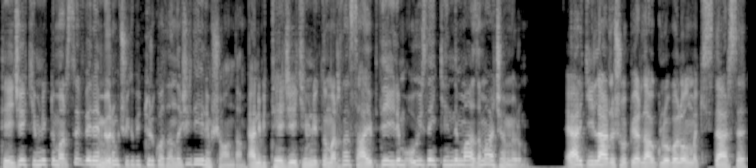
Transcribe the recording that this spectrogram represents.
TC kimlik numarası veremiyorum çünkü bir Türk vatandaşı değilim şu anda. Yani bir TC kimlik numarasına sahip değilim o yüzden kendi mağazamı açamıyorum. Eğer ki ileride Shopier daha global olmak isterse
